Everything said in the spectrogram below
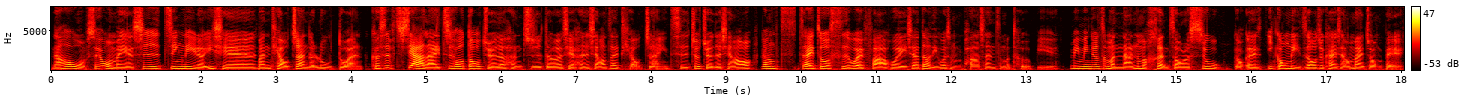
然后我，所以我们也是经历了一些蛮挑战的路段，可是下来之后都觉得很值得，而且很想要再挑战一次，就觉得想要让在座四位发挥一下，到底为什么爬山这么特别？明明就这么难，那么狠，走了十五公呃一公里之后就开始想要卖装备，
